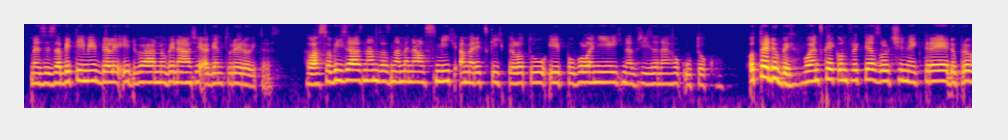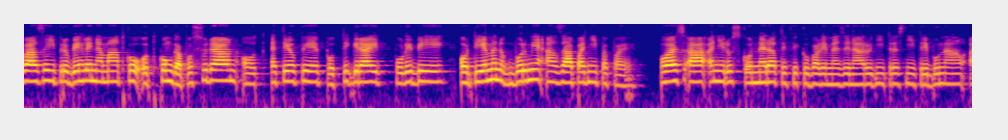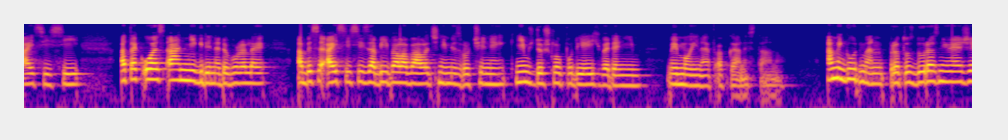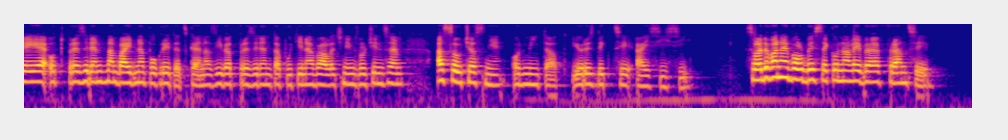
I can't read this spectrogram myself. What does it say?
Mezi zabitými byli i dva novináři agentury Reuters. Hlasový záznam zaznamenal smích amerických pilotů i povolení jejich nadřízeného k útoku. Od té doby vojenské konflikty a zločiny, které je doprovázejí, proběhly namátkou od Konga po Sudán, od Etiopie po Tigraj po Libii, od Jemenu k Burmě a západní Papaje. OSA ani Rusko neratifikovali Mezinárodní trestní tribunál ICC a tak USA nikdy nedovolili, aby se ICC zabývala válečnými zločiny, k nímž došlo pod jejich vedením, mimo jiné v Afghánistánu. Amy Goodman proto zdůrazňuje, že je od prezidenta Bidena pokrytecké nazývat prezidenta Putina válečným zločincem a současně odmítat jurisdikci ICC. Sledované volby se konaly ve Francii.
